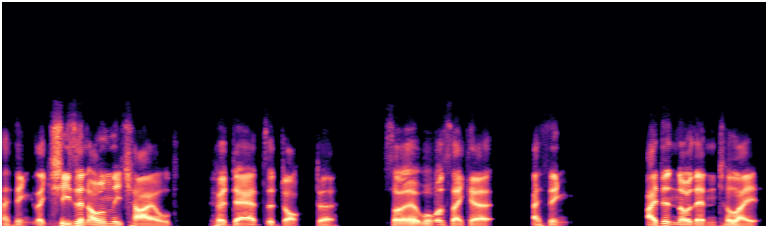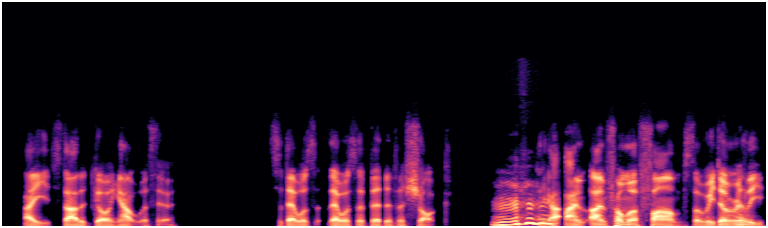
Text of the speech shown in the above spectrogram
I think like she's an only child. Her dad's a doctor, so it was like a. I think I didn't know that until I I started going out with her. So that was that was a bit of a shock. Like I, I'm I'm from a farm, so we don't really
